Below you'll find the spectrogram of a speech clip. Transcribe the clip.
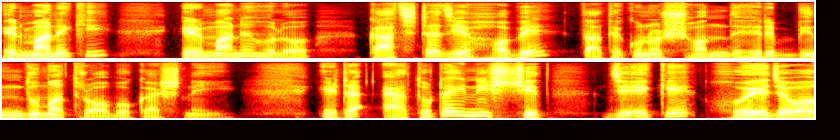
এর মানে কি? এর মানে হলো কাজটা যে হবে তাতে কোনো সন্দেহের বিন্দুমাত্র অবকাশ নেই। এটা এতটাই নিশ্চিত যে একে হয়ে যাওয়া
